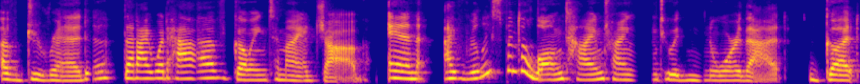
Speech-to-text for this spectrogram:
of dread that I would have going to my job. And I really spent a long time trying to ignore that gut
